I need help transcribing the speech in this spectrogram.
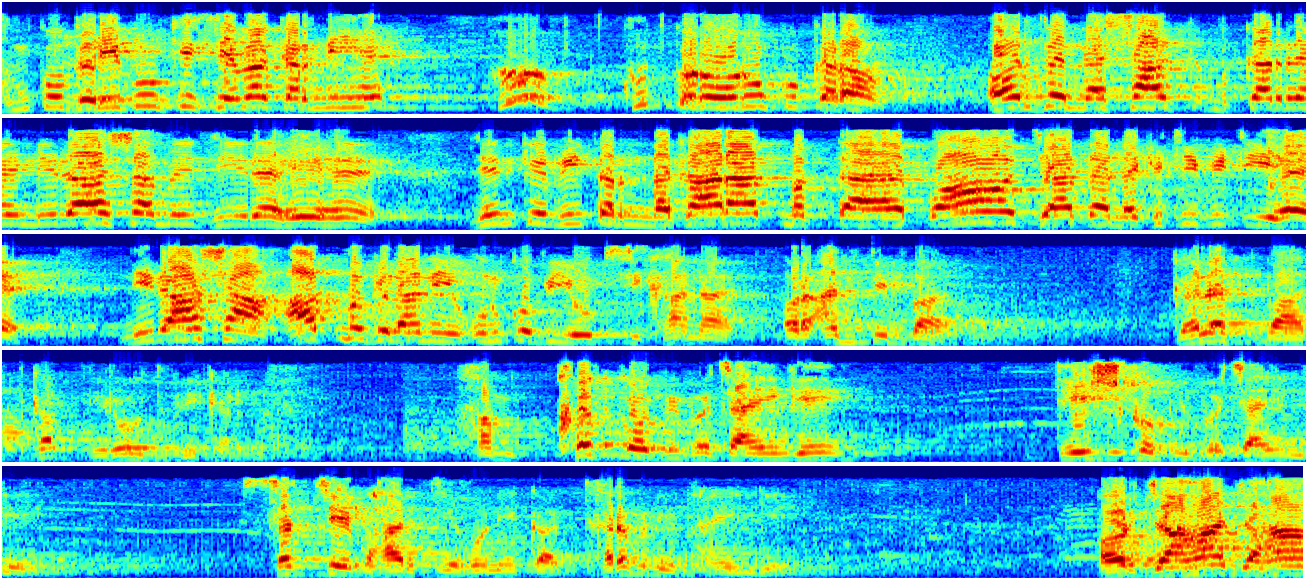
हमको गरीबों की सेवा करनी है। हाँ खुद को औरों को कराओ। और जो नशा कर रहे हैं, निराशा में जी रहे हैं, जिनके भीतर नकारात्मकता है, बहुत ज़्यादा नेगेटिविटी है, निराशा, आत्मग्लानी, उनको भी योग सिखाना है। और अंतिम बात गलत बात का विरोध भी करना है। हम खुद को भी बचाएँगे, देश को भी बचाएँगे, सच्चे भारतीय होने का धर्म निभाएँगे, और जहाँ जहाँ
